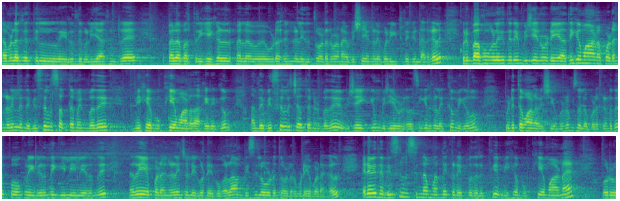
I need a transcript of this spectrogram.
தமிழகத்தில் இருந்து வெளியாகின்ற பல பத்திரிகைகள் பல ஊடகங்கள் இது தொடர்பான விஷயங்களை வெளியிட்டிருக்கின்றார்கள். குறிப்பாக உங்களுக்கு தெரியும் விஜயனுடைய அதிகமான படங்களில் இந்த விசில் சத்தம் என்பது மிக முக்கியமானதாக இருக்கும். அந்த விசில் சத்தம் என்பது விஜய்க்கும் விஜயனுடைய ரசிகர்களுக்கும் மிகவும் பிடித்தமான விஷயம் என்றும் சொல்லப்படுகின்றது. போக்குரியிலிருந்து கீழியிலிருந்து நிறைய படங்களை சொல்லிக்கொண்டே போகலாம். விசிலோடு தொடர்புடைய படங்கள். எனவே இந்த விசில் சின்னம் வந்து கிடைப்பதற்கு மிக முக்கியமான ஒரு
